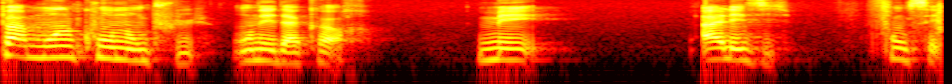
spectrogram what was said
pas moins con non plus, on est d'accord, mais allez-y, foncez.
